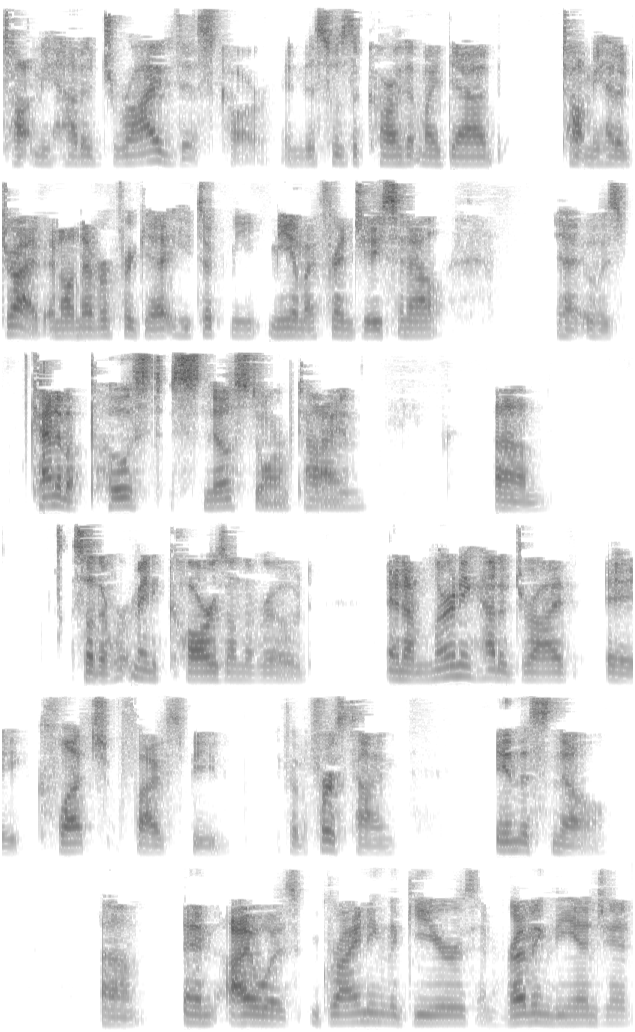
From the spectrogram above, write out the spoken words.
taught me how to drive this car. And this was the car that my dad taught me how to drive. And I'll never forget, he took me, me and my friend Jason out. Uh, it was kind of a post snowstorm time. Um, so there weren't many cars on the road. And I'm learning how to drive a clutch five speed for the first time in the snow. Um, and I was grinding the gears and revving the engine,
